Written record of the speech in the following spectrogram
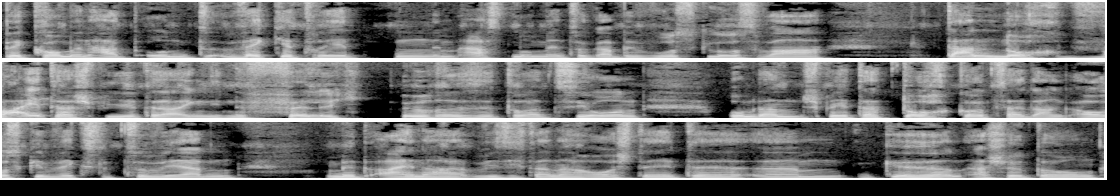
bekommen hat und weggetreten, im ersten Moment sogar bewusstlos war, dann noch weiter spielte, eigentlich eine völlig irre Situation, um dann später doch Gott sei Dank ausgewechselt zu werden mit einer, wie sich dann herausstellte, ähm, Gehirnerschütterung.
